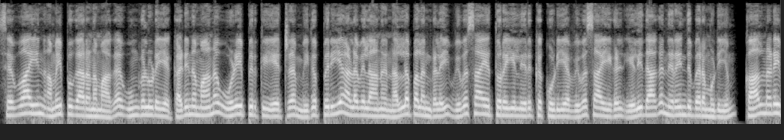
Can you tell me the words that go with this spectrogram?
செவ்வாயின் அமைப்பு காரணமாக உங்களுடைய கடினமான உழைப்பிற்கு ஏற்ற மிகப்பெரிய அளவிலான நல்ல பலன்களை விவசாயத்துறையில் இருக்கக்கூடிய விவசாயிகள் எளிதாக நிறைந்து பெற முடியும். கால்நடை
